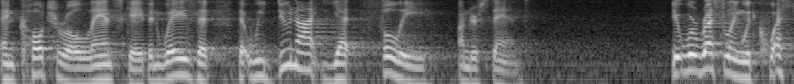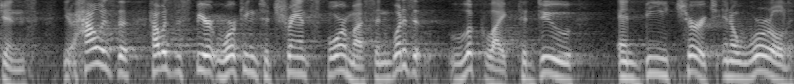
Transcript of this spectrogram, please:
and cultural landscape in ways that, that we do not yet fully understand. Yet We're wrestling with questions. You know, how, is the, how is the Spirit working to transform us, and what does it look like to do and be church in a world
